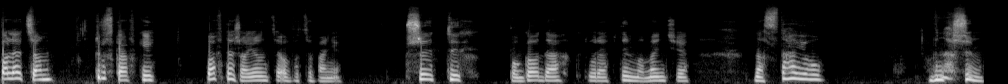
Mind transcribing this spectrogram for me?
Polecam truskawki powtarzające owocowanie. Przy tych pogodach, które w tym momencie nastają w naszym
